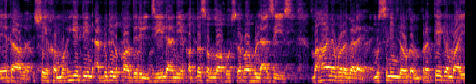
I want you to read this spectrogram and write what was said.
നേതാവ് ഷെയ്ഖ് മുഹിയുദ്ദീൻ അബ്ദുൽ ഖാദിറിൽ ജീലാനി ഖദ്ദസല്ലാഹു സിറാഹുൽ അസീസ് മഹാനവറുകളെ മുസ്ലിം ലോകം പ്രത്യേകമായി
